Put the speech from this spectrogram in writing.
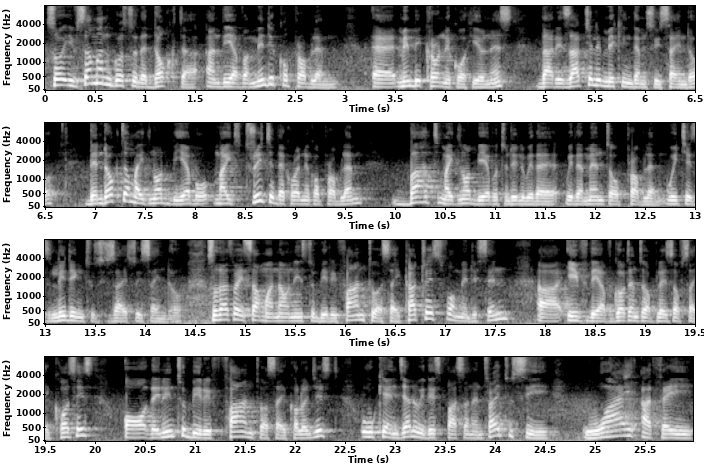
So if someone goes to the doctor and they have a medical problem, uh, maybe chronic illness, that is actually making them suicidal, then doctor might not be able, might treat the chronic problem, but might not be able to deal with a, with a mental problem, which is leading to suicide, suicidal. So that's why someone now needs to be referred to a psychiatrist for medicine uh, if they have gotten to a place of psychosis, or they need to be referred to a psychologist who can journey with this person and try to see why are they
